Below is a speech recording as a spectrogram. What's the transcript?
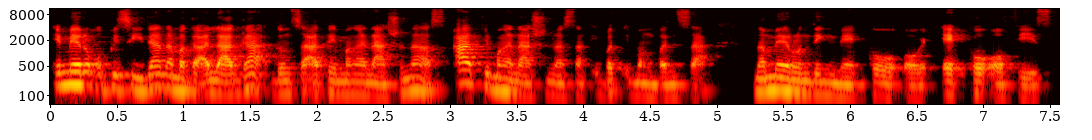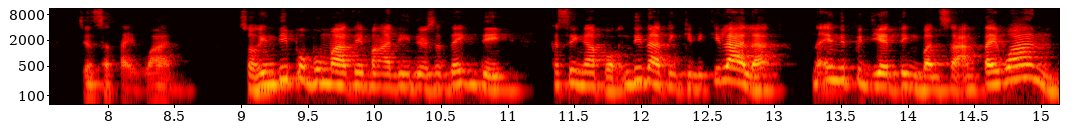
eh merong opisina na mag-aalaga doon sa ating mga nationals at yung mga nationals ng iba't ibang bansa na meron ding MECO or ECO office dyan sa Taiwan. So hindi po bumati mga leaders sa daigdig kasi nga po hindi natin kinikilala na independyenteng bansa ang Taiwan.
